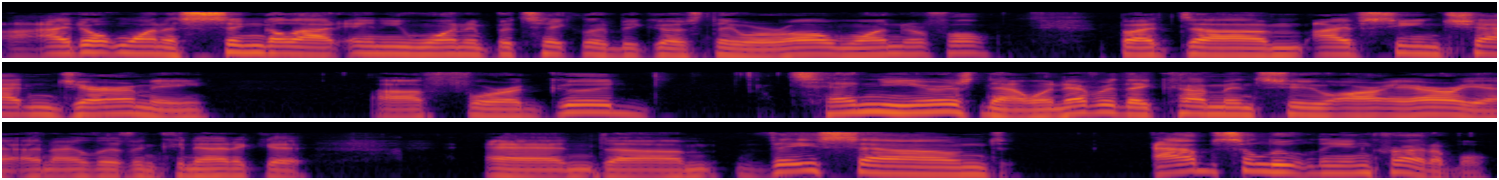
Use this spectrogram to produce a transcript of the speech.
I don't want to single out anyone in particular because they were all wonderful, but um, I've seen Chad and Jeremy uh, for a good 10 years now, whenever they come into our area, and I live in Connecticut, and um, they sound absolutely incredible.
